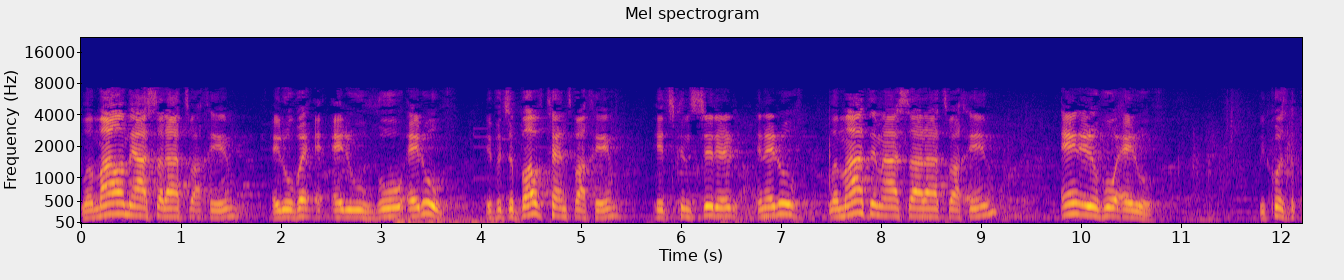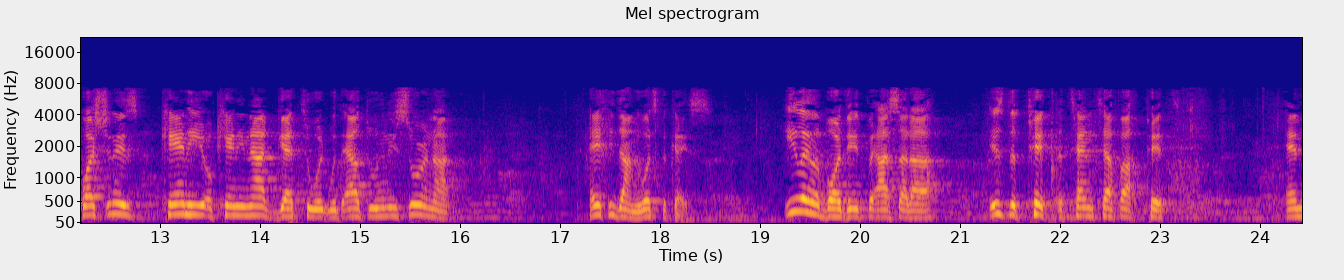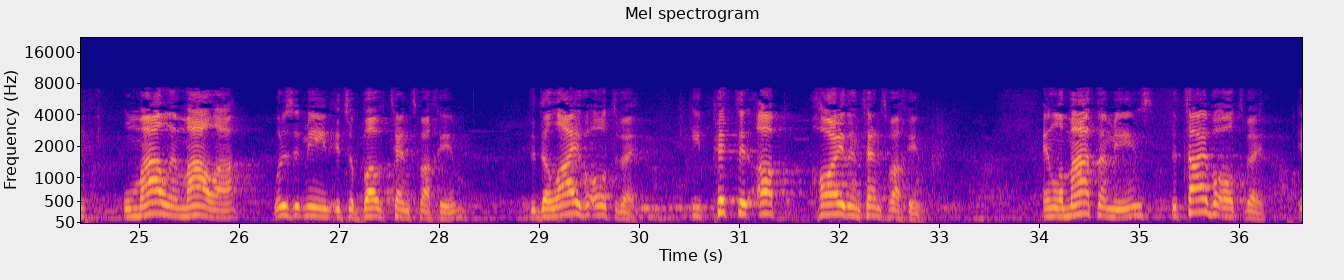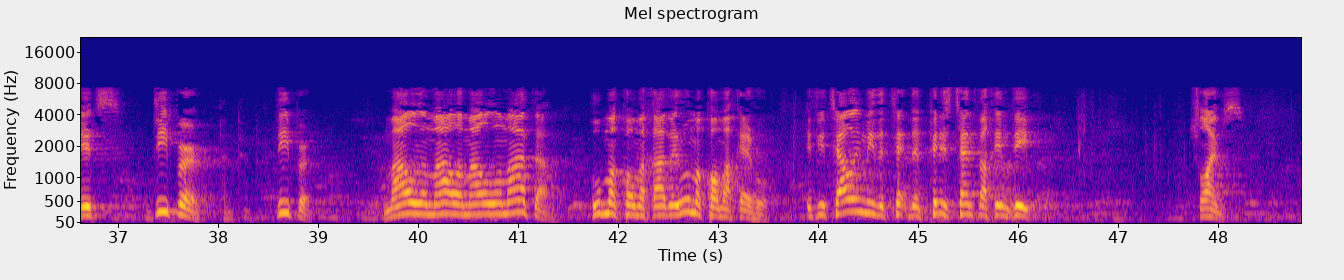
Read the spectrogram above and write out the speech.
L'mala me'asarat tvachim, eruv, eruvu, eruv. If it's above 10 tvachim, it's considered an eruv. L'mate me'asarat tvachim, and eruvu, eruv. Because the question is, can he or can he not get to it without doing the Isur or not? Hey Chidami, what's the case? Ilay labordit be'asara, is the pit a 10 tefach pit? And umal mala, what does it mean? It's above 10 tefachim. The dalai otve, he picked it up higher than 10 tefachim. And lamata means the taiva otve, it's deeper, deeper. Mal mala mal lamata. Hu makom achaveru makom acherhu. If you're telling me the, te- the pit is 10 tefachim deep, Shleims.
